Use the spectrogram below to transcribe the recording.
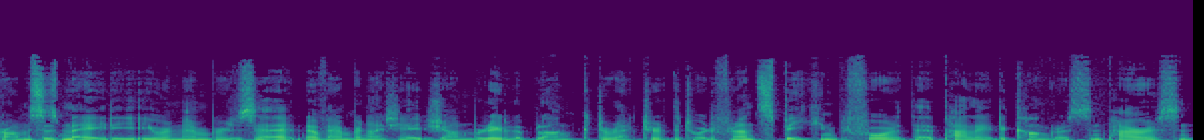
promises made. He, he remembers uh, November '98. Jean-Marie Leblanc, director of the Tour de France, speaking before the Palais de Congrès in Paris, and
